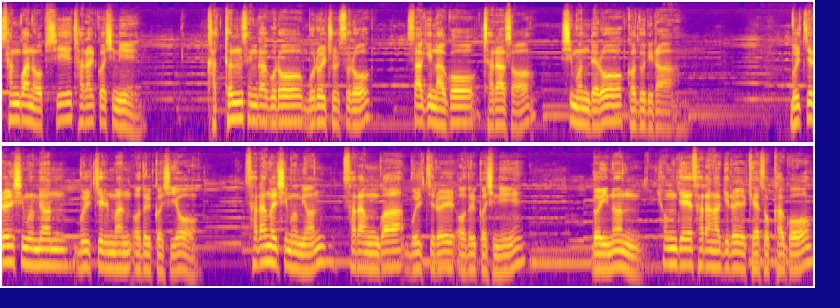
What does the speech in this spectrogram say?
상관없이 자랄 것이니 같은 생각으로 물을 줄수록 싹이 나고 자라서 심은 대로 거두리라. 물질을 심으면 물질만 얻을 것이요 사랑을 심으면 사랑과 물질을 얻을 것이니 너희는 형제 사랑하기를 계속하고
